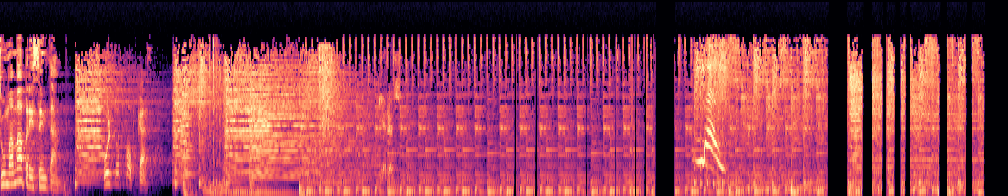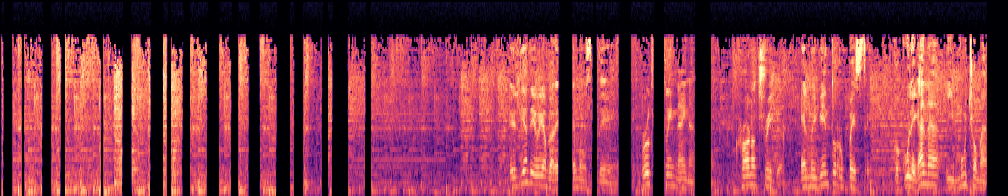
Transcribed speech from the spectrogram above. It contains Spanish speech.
Tu mamá presenta Culto Podcast. El día de hoy hablaremos de Brooklyn Nine-Nine, Chrono Trigger, El Movimiento Rupestre, Goku le gana y mucho más.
